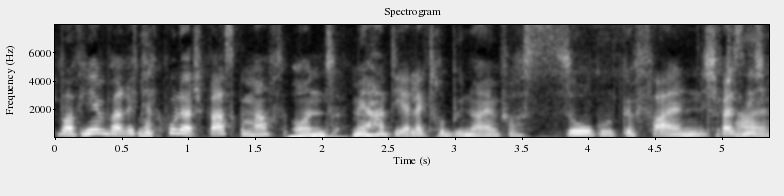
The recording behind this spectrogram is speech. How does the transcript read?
War auf jeden Fall richtig cool, hat Spaß gemacht und mir hat die Elektrobühne einfach so gut gefallen. Ich weiß Total. nicht,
